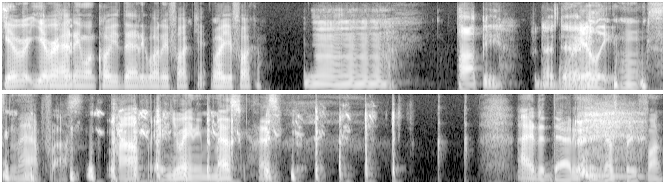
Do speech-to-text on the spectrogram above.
You ever, you ever had anyone call you daddy while they fuck you? While you fuck 'em? mm, Poppy, but not daddy. Really? Mm, snap, Faust. Pop, and you ain't even messing. That's... I had a daddy thing. That's pretty fun.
